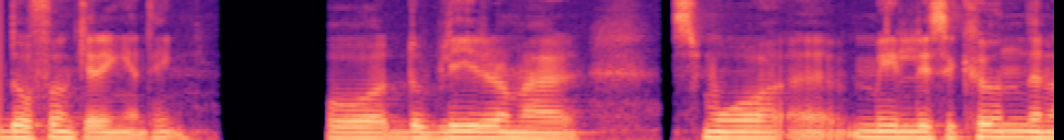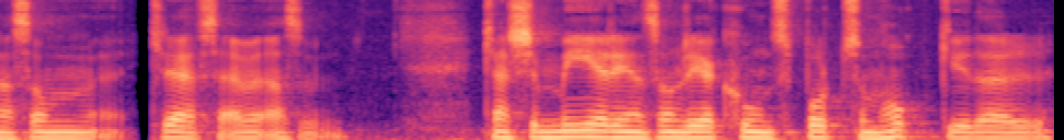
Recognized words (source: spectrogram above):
Då funkar ingenting. Och då blir det de här små eh, millisekunderna som krävs. Alltså, kanske mer i en sån reaktionssport som hockey. Där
